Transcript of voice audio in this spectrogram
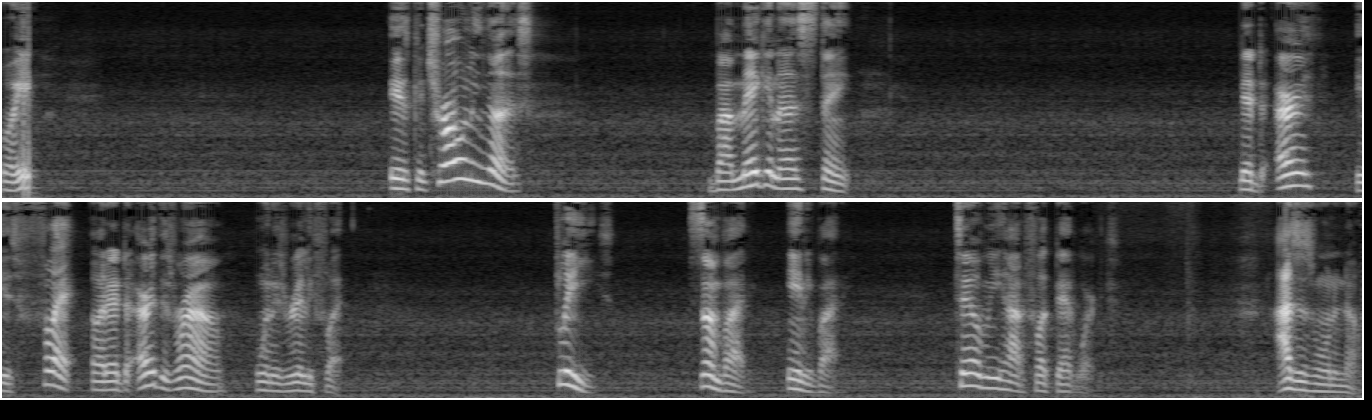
or it is controlling us by making us think that the earth is flat or that the earth is round when it's really flat. Please, somebody, anybody, tell me how the fuck that works. I just want to know.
